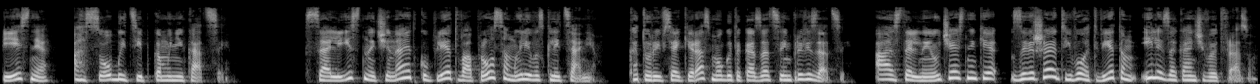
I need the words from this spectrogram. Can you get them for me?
Песня – особый тип коммуникации. Солист начинает куплет вопросом или восклицанием, которые всякий раз могут оказаться импровизацией, а остальные участники завершают его ответом или заканчивают фразу.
